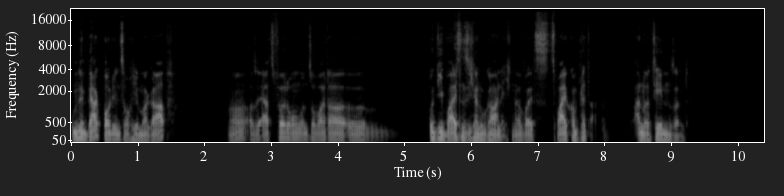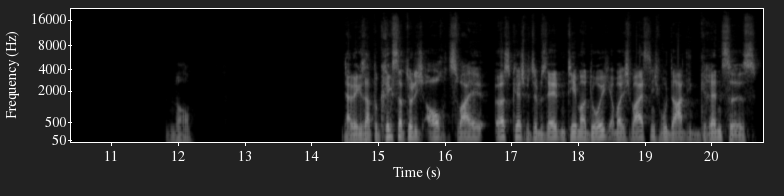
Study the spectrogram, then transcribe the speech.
um den Bergbau, den es auch hier mal gab. Ja, also Erzförderung und so weiter. ähm, und die beißen sich ja nun gar nicht, ne, weil es zwei komplett andere Themen sind. Genau. Ja, wie gesagt, du kriegst natürlich auch zwei Earthcache mit demselben Thema durch, aber ich weiß nicht, wo da die Grenze ist.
